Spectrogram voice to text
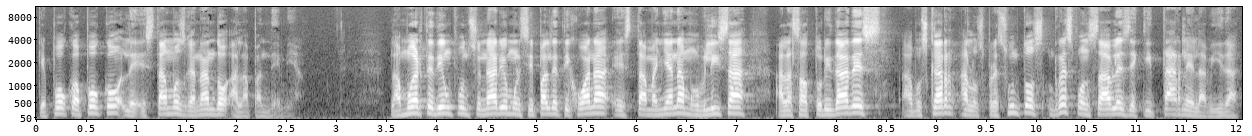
que poco a poco le estamos ganando a la pandemia. La muerte de un funcionario municipal de Tijuana esta mañana moviliza a las autoridades a buscar a los presuntos responsables de quitarle la vida.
